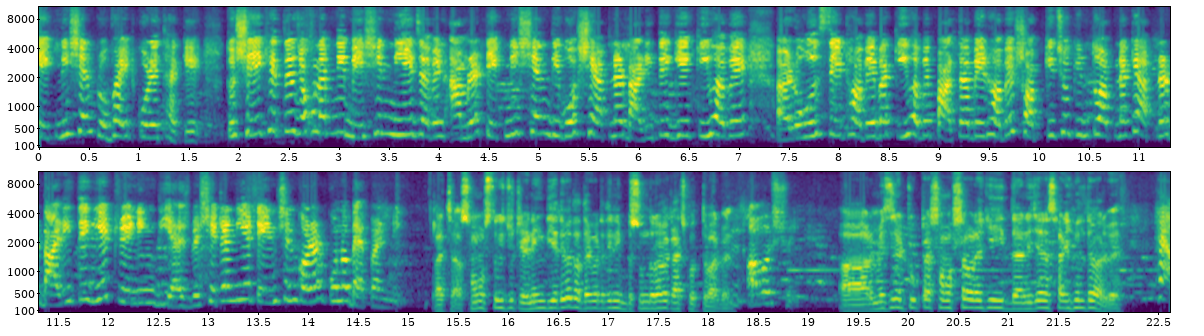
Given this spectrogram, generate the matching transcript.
টেকনিশিয়ান প্রোভাইড করে থাকে। তো সেই ক্ষেত্রে যখন আপনি মেশিন নিয়ে যাবেন আমরা টেকনিশিয়ান দিব সে আপনার বাড়িতে গিয়ে কীভাবে রোল সেট হবে বা কীভাবে পাতা বের হবে সবকিছু কিন্তু আপনাকে আপনার বাড়িতে গিয়ে ট্রেনিং দিয়ে আসবে। সেটা নিয়ে টেনশন করার কোনো ব্যাপার নেই। আচ্ছা সমস্ত কিছু ট্রেনিং দিয়ে দেবে তাতে করে তিনি সুন্দরভাবে কাজ করতে পারবেন। অবশ্যই। আর মেশিনের টুকটাক সমস্যা হলে কি নিজের সারি ফেলতে পারবে? হ্যাঁ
